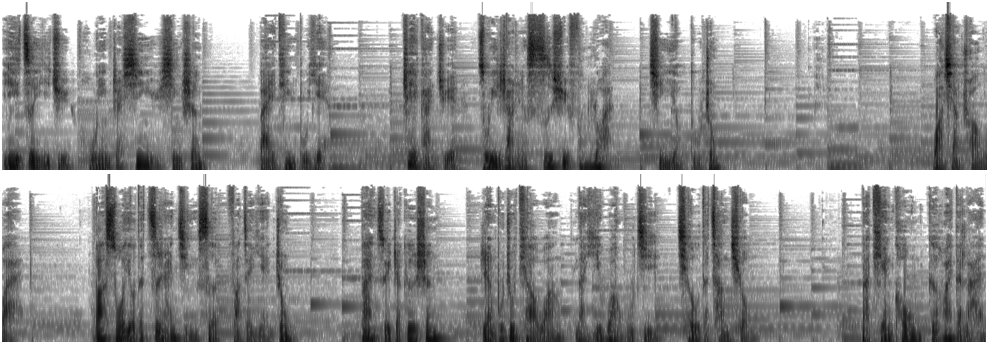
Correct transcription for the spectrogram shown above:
一字一句呼应着心语心声，百听不厌。这感觉足以让人思绪纷乱，情有独钟。望向窗外，把所有的自然景色放在眼中，伴随着歌声，忍不住眺望那一望无际秋的苍穹。那天空格外的蓝。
